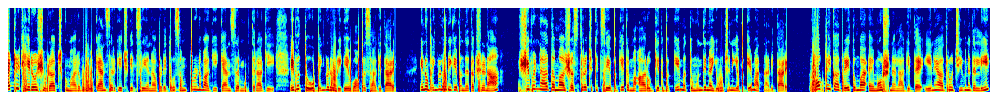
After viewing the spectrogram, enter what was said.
ಹ್ಯಾಟ್ರಿಕ್ ಹೀರೋ ಶಿವರಾಜ್ ಕುಮಾರ್ ಅವರು ಕ್ಯಾನ್ಸರ್ಗೆ ಚಿಕಿತ್ಸೆಯನ್ನು ಪಡೆದು ಸಂಪೂರ್ಣವಾಗಿ ಕ್ಯಾನ್ಸರ್ ಮುಕ್ತರಾಗಿ ಇವತ್ತು ಬೆಂಗಳೂರಿಗೆ ವಾಪಸ್ ಆಗಿದ್ದಾರೆ. ಇನ್ನು ಬೆಂಗಳೂರಿಗೆ ಬಂದ ತಕ್ಷಣ ಶಿವಣ್ಣ ತಮ್ಮ ಶಸ್ತ್ರಚಿಕಿತ್ಸೆಯ ಬಗ್ಗೆ, ತಮ್ಮ ಆರೋಗ್ಯದ ಬಗ್ಗೆ ಮತ್ತು ಮುಂದಿನ ಯೋಜನೆಯ ಬಗ್ಗೆ ಮಾತನಾಡಿದ್ದಾರೆ. ಹೋಗಬೇಕಾದ್ರೆ ತುಂಬ ಎಮೋಷ್ನಲ್ ಆಗಿದ್ದೆ. ಏನೇ ಆದರೂ ಜೀವನದಲ್ಲಿ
